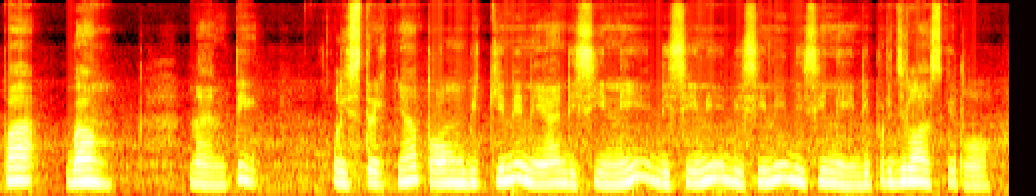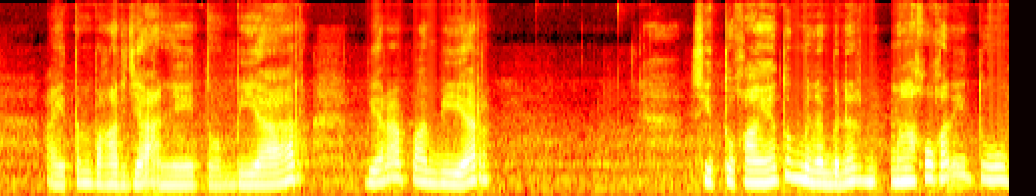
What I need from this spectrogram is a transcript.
Pak, Bang, nanti listriknya tolong bikinin ya di sini, di sini, di sini, di sini, diperjelas gitu loh. Item pengerjaannya itu biar biar apa? Biar si tukangnya tuh benar-benar melakukan itu.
